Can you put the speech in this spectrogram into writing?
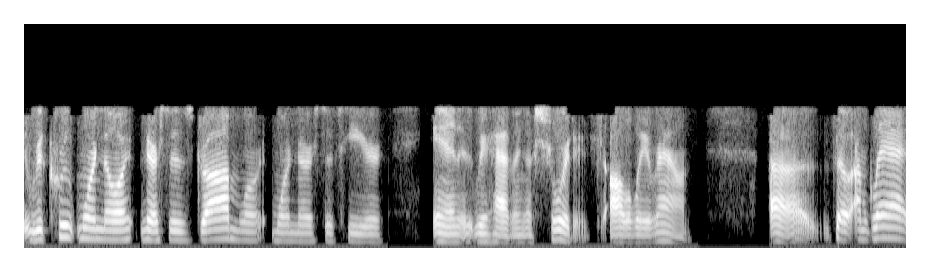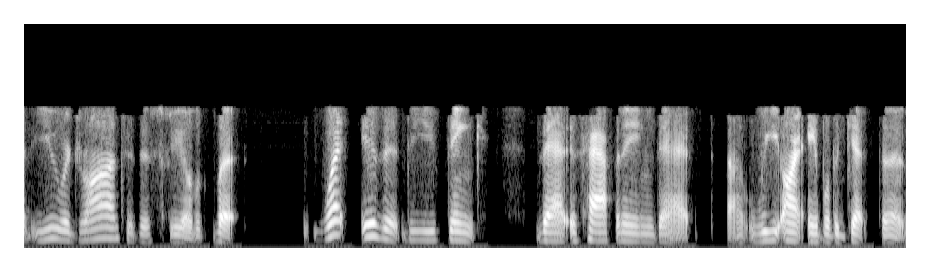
recruit more nor- nurses, draw more more nurses here, and we're having a shortage all the way around. Uh, so I'm glad you were drawn to this field, but what is it do you think that is happening that uh, we aren't able to get the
